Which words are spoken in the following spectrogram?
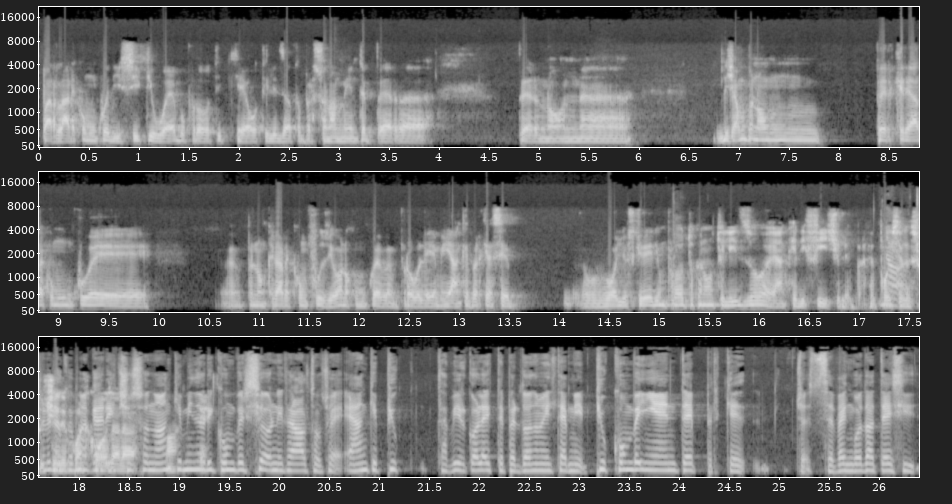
parlare comunque di siti web o prodotti che ho utilizzato personalmente per, per non, diciamo per non per creare comunque eh, per non creare confusione o comunque problemi, anche perché se voglio scrivere di un prodotto che non utilizzo è anche difficile perché poi no, se succede qualcosa magari ci sono anche minori conversioni tra l'altro cioè è anche più tra virgolette perdonami il termine più conveniente perché cioè, se vengo da te si,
